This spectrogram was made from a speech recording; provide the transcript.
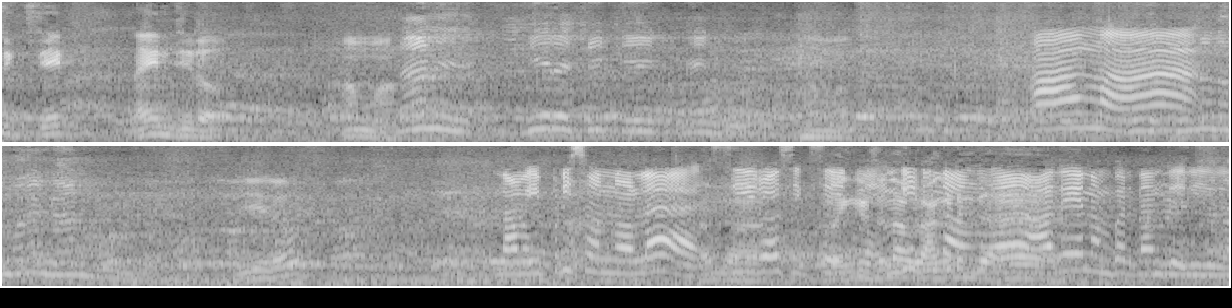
six eight nine zero. ஆமாம் நான் ஜீரோ சிக்ஸ் எயிட் நைன் ஆமாம் ஆமா. இந்த நம்பரை ஜீரோ நாம இப்படி சொன்னோம்ல. Zero six eight. அதே நம்பர் தான் தெரியுது.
